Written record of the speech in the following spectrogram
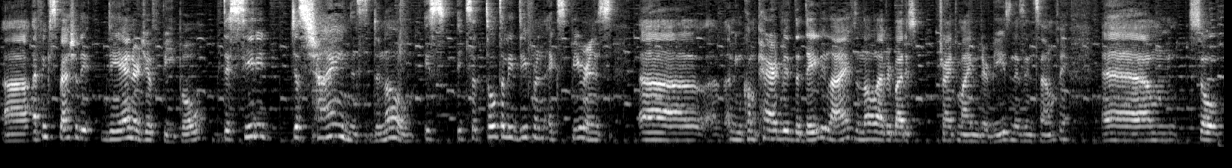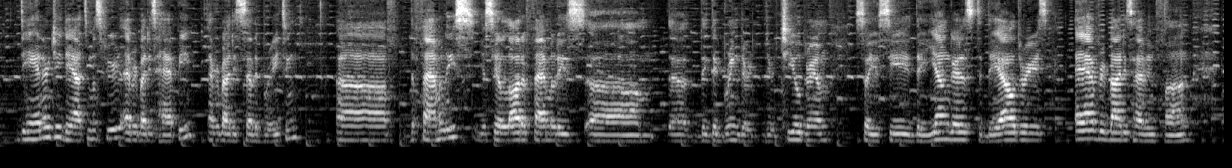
Uh, I think especially the energy of people. The city just shines, you know. It's, it's a totally different experience. Uh, I mean, compared with the daily life, you know, everybody's trying to mind their business and something. Um, so the energy, the atmosphere, everybody's happy, everybody's celebrating. Uh, the families, you see a lot of families, um, uh, they, they bring their, their children, so you see the youngest, the elders, everybody's having fun.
